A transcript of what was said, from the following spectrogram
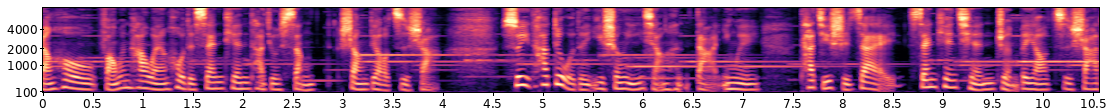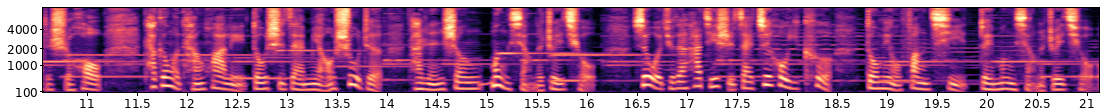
然后访问他完后的三天，他就上上吊自杀。所以他对我的一生影响很大，因为他即使在三天前准备要自杀的时候，他跟我谈话里都是在描述着他人生梦想的追求。所以我觉得他即使在最后一刻都没有放弃对梦想的追求。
